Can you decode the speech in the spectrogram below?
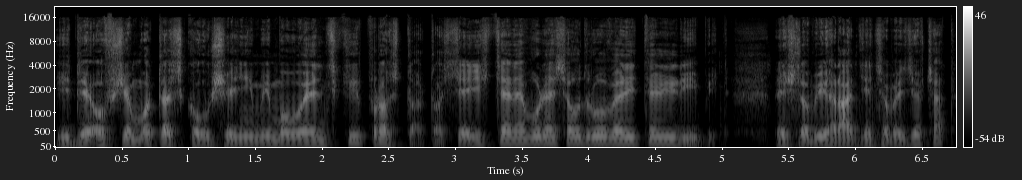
Jde ovšem o to zkoušení mimo vojenský prostor. To se jistě nebude soudru veliteli líbit. Nešlo by hrát něco bez děvčat?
